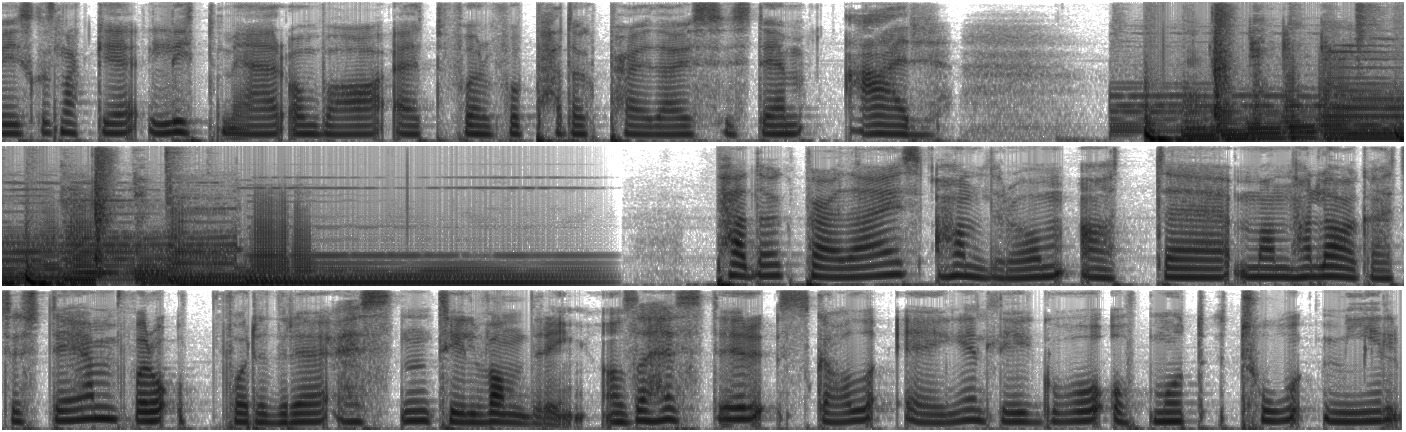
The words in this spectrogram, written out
vi skal snakke litt mer om hva et form for Paddock Paradise-system er. Paddock Paradise handler om at uh, man har laga et system for å oppfordre hesten til vandring. Altså, hester skal egentlig gå opp mot to mil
